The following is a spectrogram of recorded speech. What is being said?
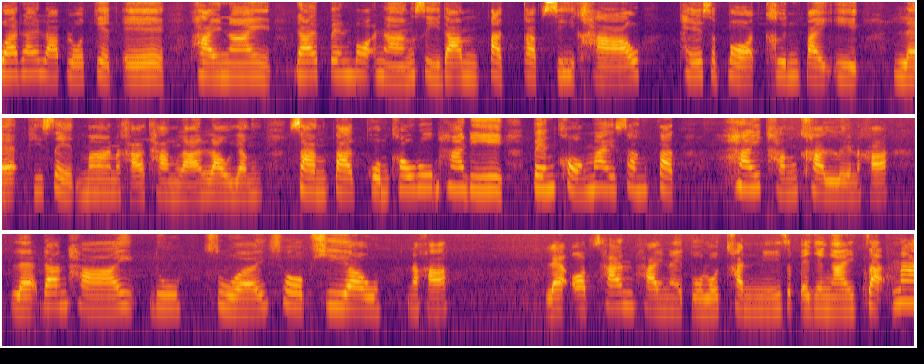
ว่าได้รับรถเกรด A ภายในได้เป็นเบาะหนังสีดำตัดกับสีขาวเทสปอร์ตขึ้นไปอีก และพิเศษมากนะคะ ทางร้านเรายังสั่งตัดผมเข้ารูป 5D เป็นของใหม่สั่งตัดให้ทั้งคันเลยนะคะ และด้านท้ายดูสวยโฉบเฉียวนะคะ และออปชันภายในตัวรถคันนี้จะเป็นยังไง จะน่า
